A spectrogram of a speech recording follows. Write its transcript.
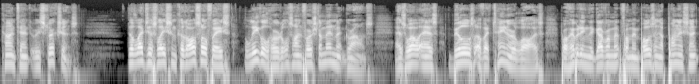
content restrictions. The legislation could also face legal hurdles on First Amendment grounds, as well as bills of attainder laws prohibiting the government from imposing a punishment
